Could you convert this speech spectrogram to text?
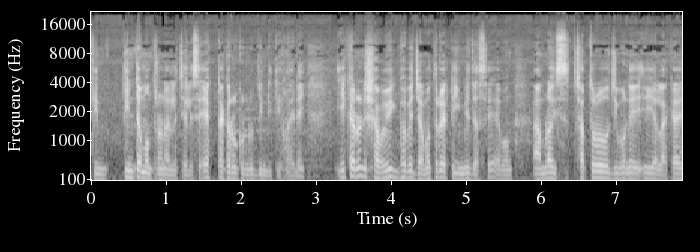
কিন্তু তিনটা মন্ত্রণালয় চলেছে এক টাকারও কোনো দুর্নীতি হয় নাই। এই কারণে স্বাভাবিকভাবে জামাতেরও একটা ইমেজ আছে এবং আমরা ছাত্র জীবনে এই এলাকায়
